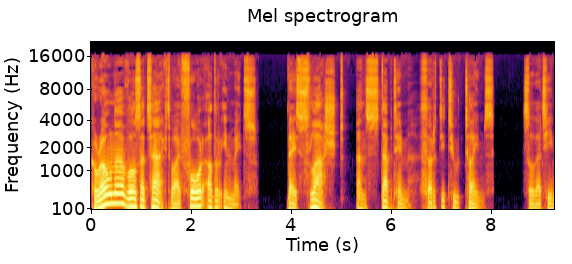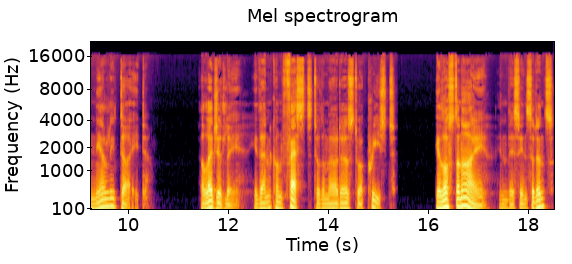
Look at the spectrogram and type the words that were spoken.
Corona was attacked by four other inmates. They slashed and stabbed him 32 times, so that he nearly died. Allegedly, he then confessed to the murders to a priest he lost an eye in this incident,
